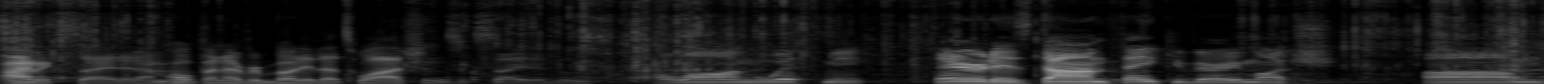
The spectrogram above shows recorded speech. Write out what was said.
I'm excited. I'm hoping everybody that's watching is excited along with me. There it is, Dom. Thank you very much. Um,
